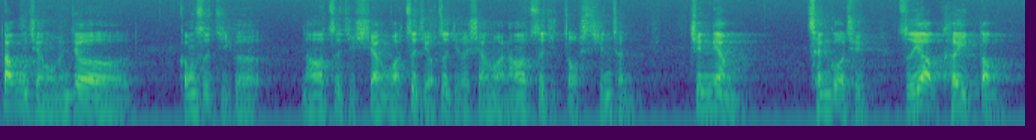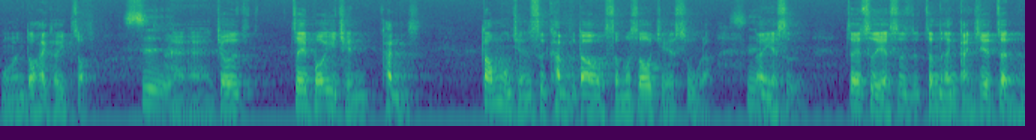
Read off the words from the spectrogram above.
到目前，我们就公司几个，然后自己想法，自己有自己的想法，然后自己走行程，尽量撑过去，只要可以动。我们都还可以走，是，嘿嘿，就是这一波疫情看到目前是看不到什么时候结束了，是但也是这一次也是真的很感谢政府。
